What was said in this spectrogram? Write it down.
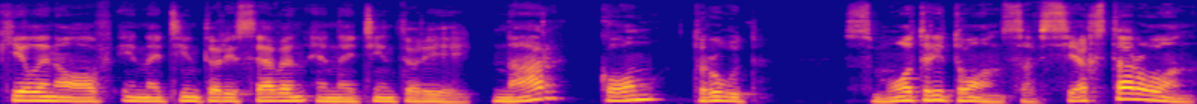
killing off in 1937 and 1938. Нар ком труд. Смотрит он со всех сторон,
